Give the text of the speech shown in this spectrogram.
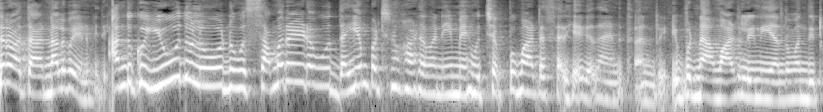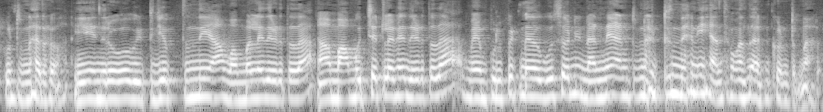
తర్వాత నలభై ఎనిమిది. అందుకు యూదులు నువ్వు సమరేడవు దయ్యం పట్టిన వాడవని మేము చెప్పు మాట సరియే కదా ఆయన తండ్రి. ఇప్పుడు నా మాటలు విని ఎంతమంది తిట్టుకుంటున్నారు? ఏంద్రో విట్టు చెప్తుంది ఆ మమ్మల్ని తిడుతుందా? ఆ మా ముచ్చట్లనే తిడుతుందా? మేము పులిపిట్ మీద కూర్చొని నన్నే అంటున్నట్టుందని ఎంతమంది అనుకుంటున్నారు.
